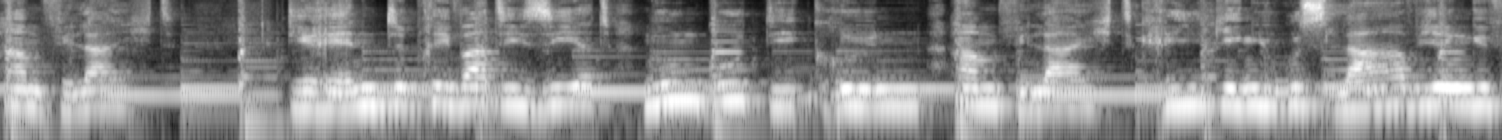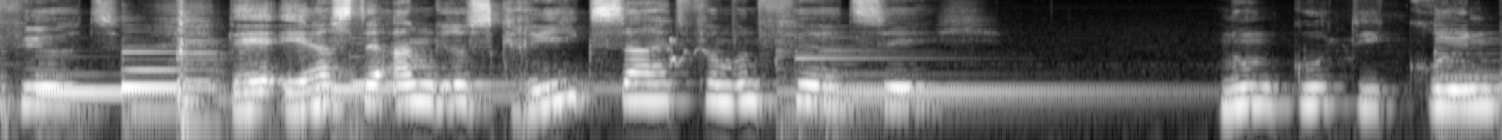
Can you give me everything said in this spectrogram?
haben vielleicht die Rente privatisiert. Nun gut, die Grünen haben vielleicht Krieg gegen Jugoslawien geführt. Der erste Angriffskrieg seit 45. Nun gut, die Grünen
